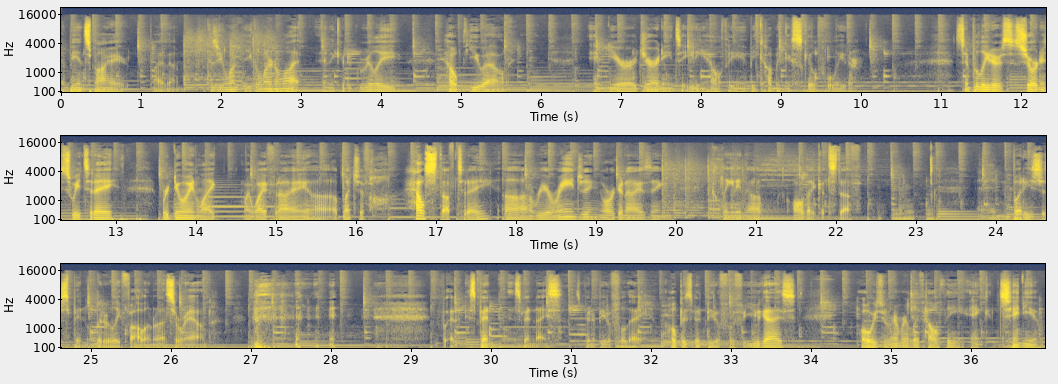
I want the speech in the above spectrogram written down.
and be inspired by them because you learn you can learn a lot and it could really help you out in your journey to eating healthy and becoming a skillful leader. Simple Eaters, short and sweet today. We're doing like my wife and I uh, a bunch of house stuff today, uh, rearranging, organizing, cleaning up, all that good stuff. And Buddy's just been literally following us around. but it's been it's been nice. It's been a beautiful day. Hope it's been beautiful for you guys. Always remember, live healthy and continue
